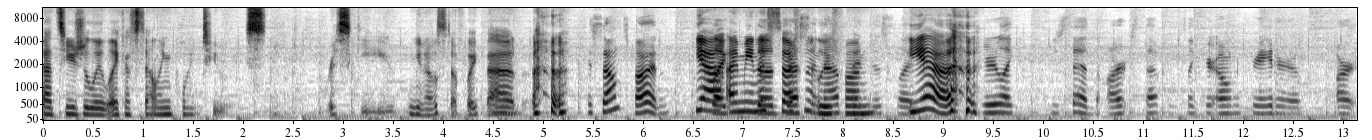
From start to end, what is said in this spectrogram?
that's usually like a selling point to sneaky, risky, you know, stuff like that. It sounds fun. yeah, like I mean it's definitely fun. Just like yeah. you're like you said, the art stuff. It's like your own creator of art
